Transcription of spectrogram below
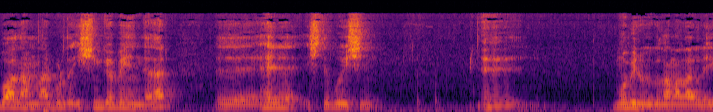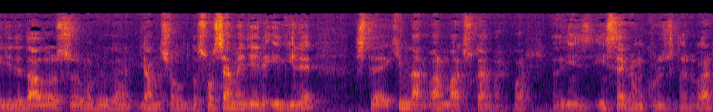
bu adamlar burada işin göbeğindeler. E, hele işte bu işin e, mobil uygulamalarla ilgili daha doğrusu mobil uygulama yanlış oldu da sosyal medya ile ilgili işte kimler var? Mark Zuckerberg var. e, Instagram kurucuları var.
